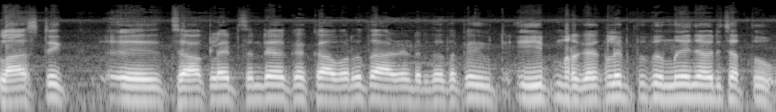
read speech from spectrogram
പ്ലാസ്റ്റിക് ചോക്ലേറ്റ്സിന്റെ ഒക്കെ കവറ് താഴെ ഇടരുത്. അതൊക്കെ ഈ- ഈ മൃഗങ്ങളെടുത്ത് തിന്നു കഴിഞ്ഞാൽ അവർ ചത്തു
